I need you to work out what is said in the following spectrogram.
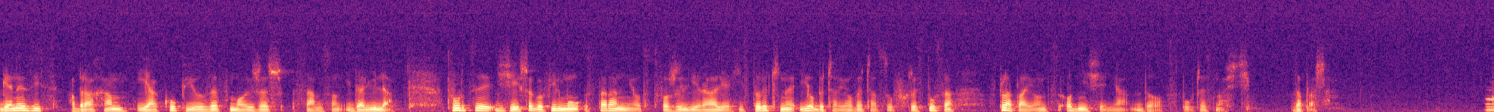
Genezis, Abraham, Jakub, Józef, Mojżesz, Samson i Dalila. Twórcy dzisiejszego filmu starannie odtworzyli realia historyczne i obyczajowe czasów Chrystusa, wplatając odniesienia do współczesności. Zapraszam. Trzydzieści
